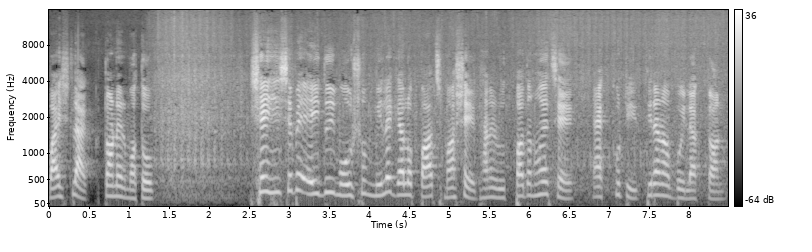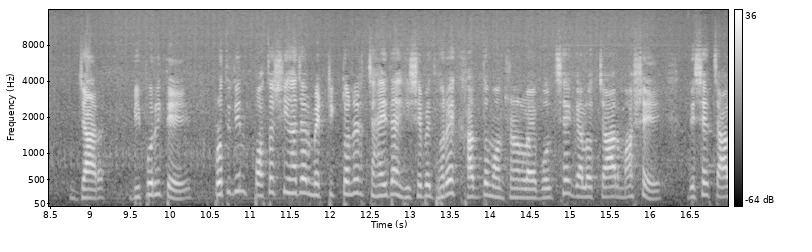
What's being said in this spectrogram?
বাইশ লাখ টনের মতো। সেই হিসেবে এই দুই মৌসুম মিলে গেল পাঁচ মাসে ধানের উৎপাদন হয়েছে এক কোটি তিরানব্বই লাখ টন, যার বিপরীতে প্রতিদিন পঁচাশি হাজার মেট্রিক টনের চাহিদা হিসেবে ধরে খাদ্য মন্ত্রণালয় বলছে গেল চার মাসে দেশে চাল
